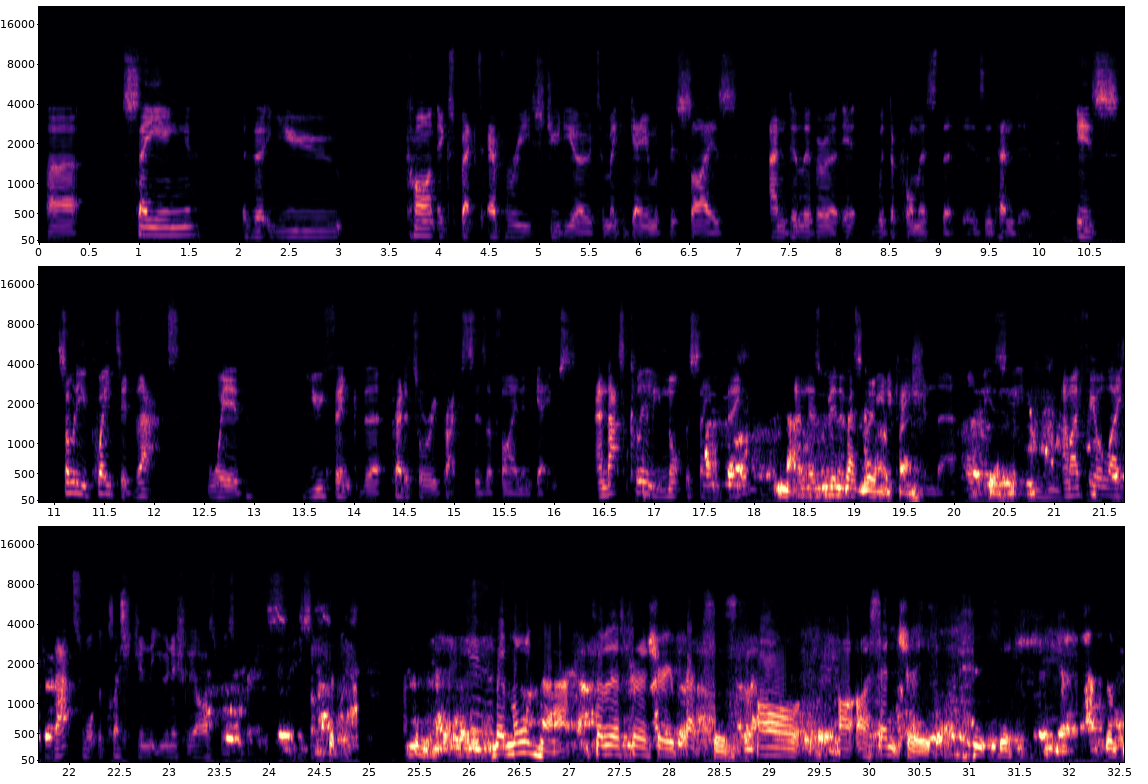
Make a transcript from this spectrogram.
uh, saying that you can't expect every studio to make a game of this size and deliver it with the promise that is intended. Is somebody equated that with you think that predatory practices are fine in games. And that's clearly not the same thing. No, and there's been a miscommunication there, obviously. And I feel like that's what the question that you initially asked was, Chris. But more than that, some of those predatory practices are, are essentially.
